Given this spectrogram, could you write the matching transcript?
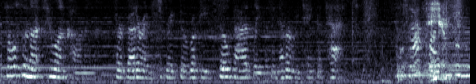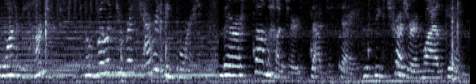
It's also not too uncommon for veterans to break the rookies so badly that they never retake the test. So that's why Damn. people who want to be hunters are willing to risk everything for it. There are some hunters, sad to say, who seek treasure in wild game,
